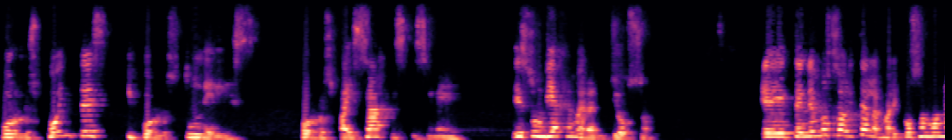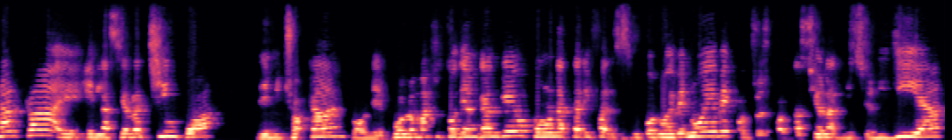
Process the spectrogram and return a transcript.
por los puentes y por los túneles, por los paisajes que se ven. Es un viaje maravilloso. Eh, tenemos ahorita la mariposa monarca eh, en la Sierra Chincua de Michoacán, con el pueblo mágico de Angangueo, con una tarifa de 599, con transportación, admisión y guía.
